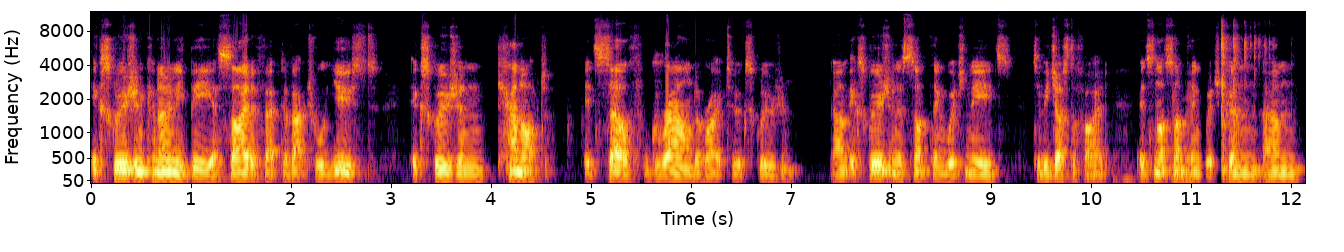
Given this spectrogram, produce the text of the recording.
Exclusion can only be a side effect of actual use. Exclusion cannot itself ground a right to exclusion. Um, exclusion is something which needs to be justified. It's not something which can um,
